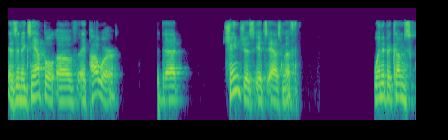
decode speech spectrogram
as an example of a power that changes its azimuth when it becomes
